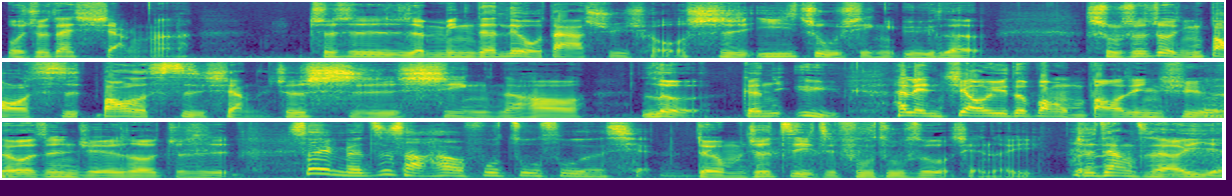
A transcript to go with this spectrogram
我就在想啊。就是人民的六大需求：食衣住行娱乐。叔叔就已经包了四包了四项，就是食行，然后乐跟育，他连教育都帮我们包进去了。所以我真的觉得说，就是，所以你们至少还有付住宿的钱。对，我们就自己只付住宿的钱而已，就这样子而已。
